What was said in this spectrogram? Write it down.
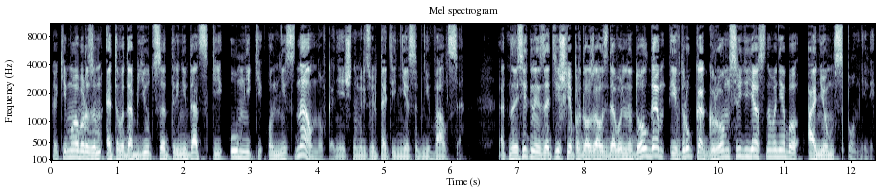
Каким образом этого добьются тринидадские умники, он не знал, но в конечном результате не сомневался – Относительное затишье продолжалось довольно долго, и вдруг, как гром среди ясного неба, о нем вспомнили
